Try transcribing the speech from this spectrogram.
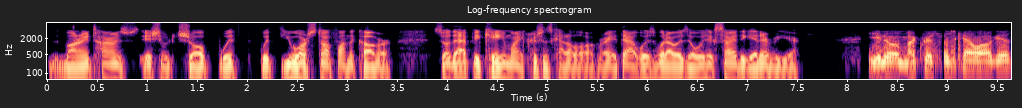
the Monitoring Times issue would show up with with your stuff on the cover. So that became my Christmas catalog, right? That was what I was always excited to get every year. You know what my Christmas catalog is?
